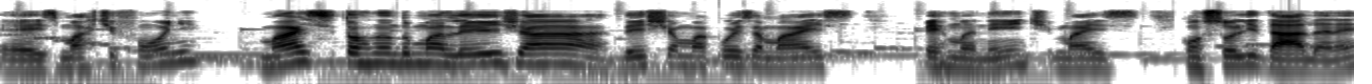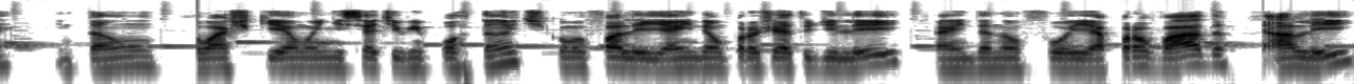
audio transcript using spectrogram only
é, smartphone, mas se tornando uma lei já deixa uma coisa mais permanente, mais consolidada, né? Então, eu acho que é uma iniciativa importante. Como eu falei, ainda é um projeto de lei, ainda não foi aprovada a lei.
